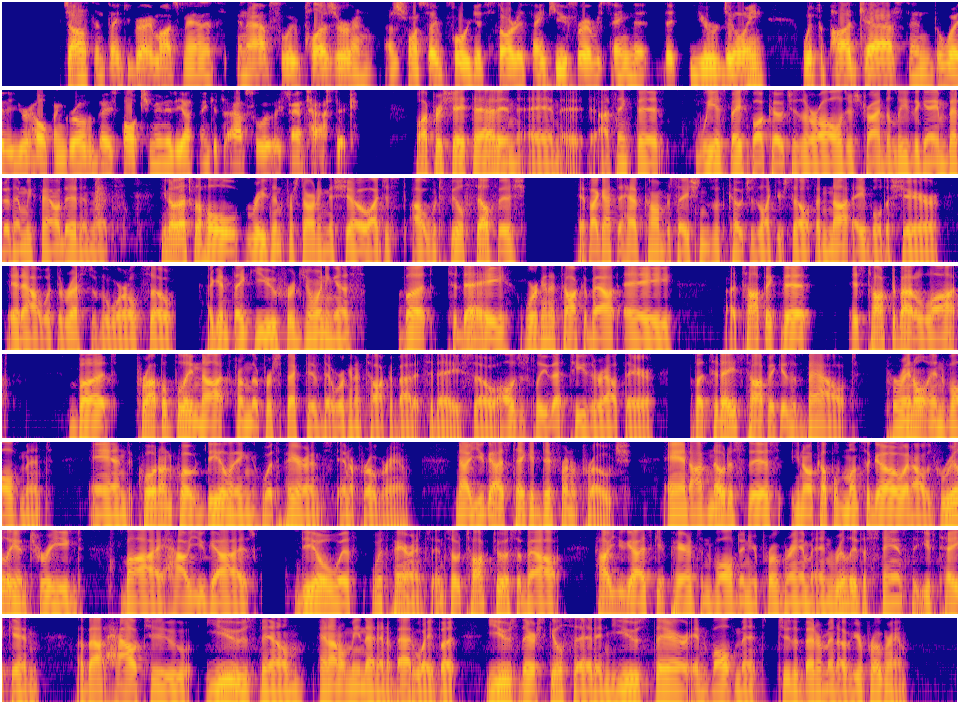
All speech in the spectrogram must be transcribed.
Jonathan, thank you very much, man. It's an absolute pleasure. And I just want to say before we get started, thank you for everything that, that you're doing with the podcast and the way that you're helping grow the baseball community. I think it's absolutely fantastic. Well, I appreciate that, and and uh, I think that we as baseball coaches are all just trying to leave the game better than we found it, and that's you know that's the whole reason for starting the show. I just I would feel selfish if I got to have conversations with coaches like yourself and not able to share it out with the rest of the world. So again, thank you for joining us. But today we're going to talk about a a topic that is talked about a lot, but probably not from the perspective that we're going to talk about it today. So I'll just leave that teaser out there. But today's topic is about parental involvement and quote unquote dealing with parents in a program. Now, you guys take a different approach, and I've noticed this, you know, a couple of months ago, and I was really intrigued by how you guys deal with with parents. And so, talk to us about how you guys get parents involved in your program and really the stance that you've taken about how to use them, and I don't mean that in a bad way, but use their skill set and use their involvement to the betterment of your program.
